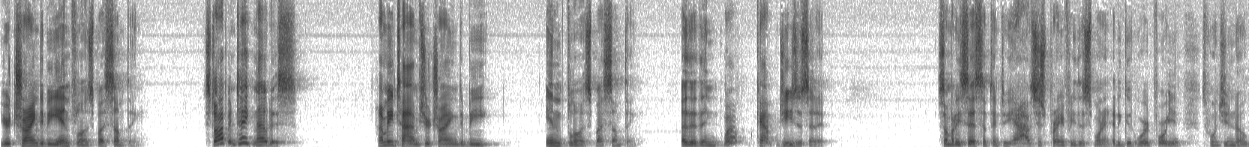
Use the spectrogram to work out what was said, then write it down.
you're trying to be influenced by something. Stop and take notice. How many times you're trying to be influenced by something other than, well, count Jesus in it. Somebody says something to you. Yeah, I was just praying for you this morning. I had a good word for you. Just want you to know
